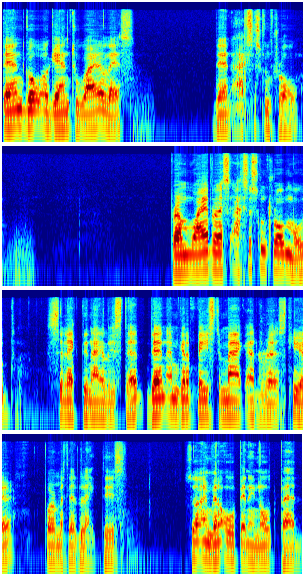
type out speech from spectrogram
Then go again to wireless. Then access control. From wireless access control mode, select deny listed. Then I'm gonna paste the MAC address here, formatted like this. So I'm gonna open a notepad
